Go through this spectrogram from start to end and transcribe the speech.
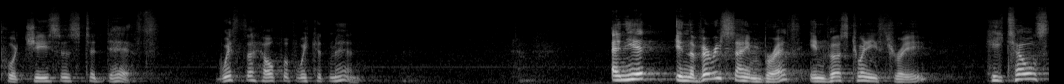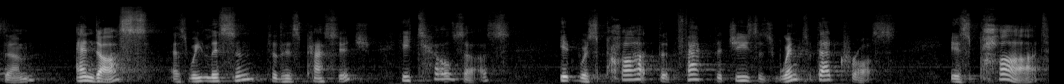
put Jesus to death with the help of wicked men. And yet, in the very same breath, in verse 23, he tells them and us, as we listen to this passage, he tells us it was part, the fact that Jesus went to that cross is part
